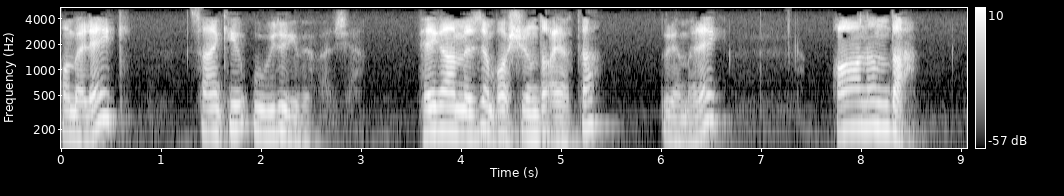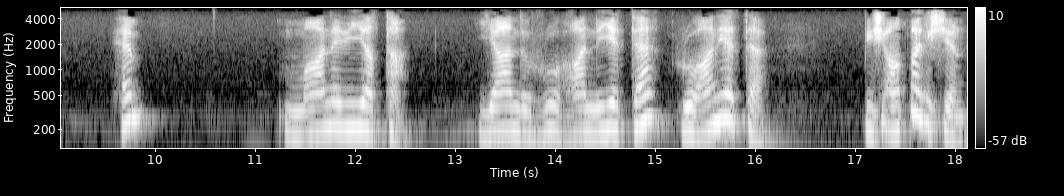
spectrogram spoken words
o melek sanki uyudu gibi bence. Peygamberimizin başlığında ayakta duruyor melek. Anında hem maneviyatta yani ruhaniyette ruhaniyette bir şey anlatmak için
